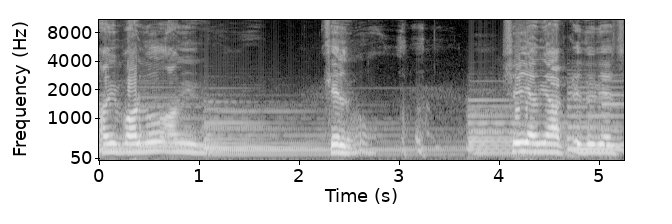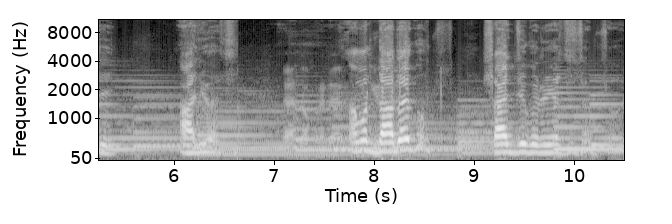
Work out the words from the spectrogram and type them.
আমি পারব আমি খেলব। সেই আমি আঁকড়ে ধরে আছি আজও আছি। হ্যাঁ, আমার দাদা খুব সাহায্য করে গেছে সবসময়।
